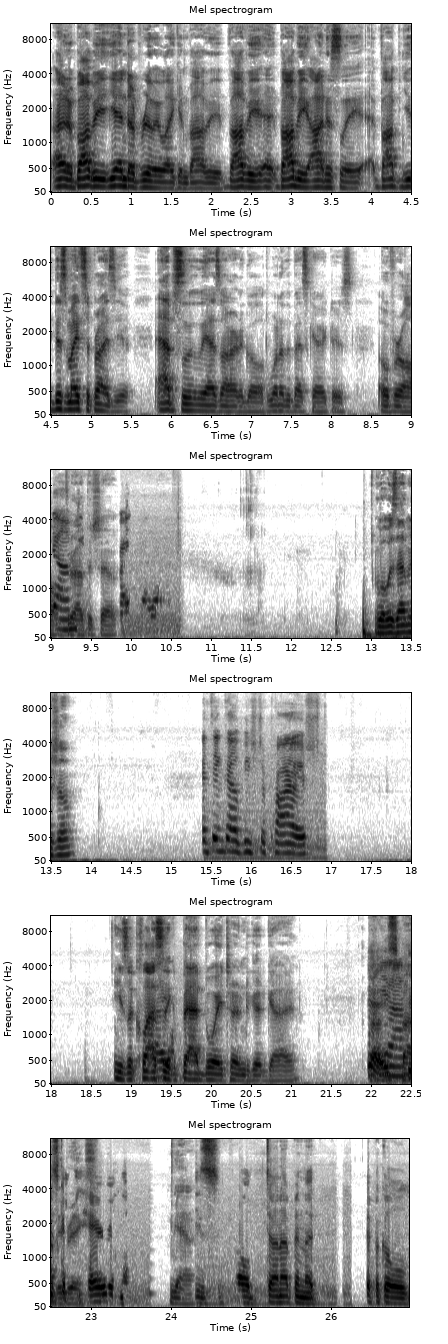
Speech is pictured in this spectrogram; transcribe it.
I don't know, Bobby. You end up really liking Bobby. Bobby, eh, Bobby. Honestly, Bob. You, this might surprise you. Absolutely has a heart of gold. One of the best characters overall Yeah. throughout the show. What was that, Michelle? I think I'll be surprised. He's a classic bad boy turned good guy. Yeah, Bobby- he's, Yeah. he's Bobby got Briggs. hair. And the, Yeah. he's all done up in the typical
